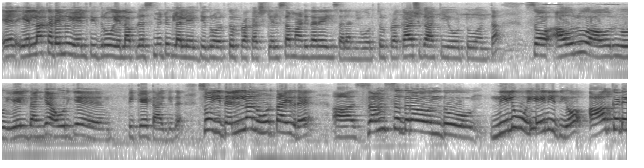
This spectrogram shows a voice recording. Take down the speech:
ಎಲ್ಲ ಕಡೆನೂ ಹೇಳ್ತಿದ್ರು, ಎಲ್ಲ ಪ್ರೆಸ್ ಮೀಟ್ಗಳಲ್ಲಿ ಹೇಳ್ತಿದ್ರು ಹೊರತೂರು ಪ್ರಕಾಶ್ ಕೆಲಸ ಮಾಡಿದ್ದಾರೆ ಈ ಸಲ ನೀವು ಹೊರತೂರು ಪ್ರಕಾಶ್ಗೆ ಹಾಕಿ ಓಟು ಅಂತ. ಸೊ, ಅವರು ಅವರು ಹೇಳ್ದಂಗೆ ಅವ್ರಿಗೆ ಟಿಕೆಟ್ ಆಗಿದೆ. ಸೊ, ಇದೆಲ್ಲ ನೋಡ್ತಾ ಇದ್ರೆ ಸಂಸದರ ಒಂದು ನಿಲುವು ಏನಿದೆಯೋ ಆ ಕಡೆ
